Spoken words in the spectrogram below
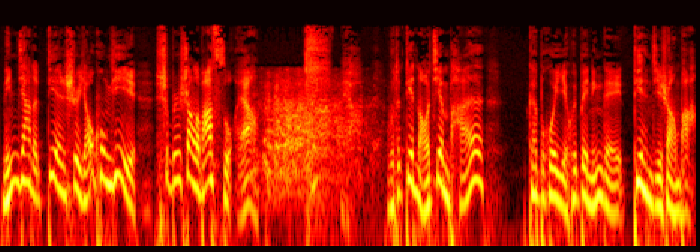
您家的电视遥控器是不是上了把锁呀？哎呀，我的电脑键盘，该不会也会被您给惦记上吧？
